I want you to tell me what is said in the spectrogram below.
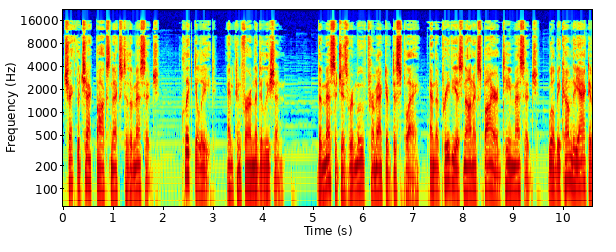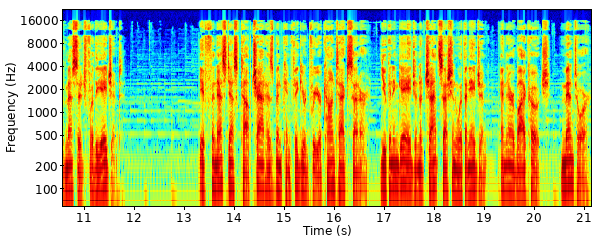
check the checkbox next to the message. Click Delete, and confirm the deletion. The message is removed from active display, and the previous non-expired team message will become the active message for the agent. If Finesse Desktop Chat has been configured for your contact center, you can engage in a chat session with an agent, and thereby coach, mentor,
